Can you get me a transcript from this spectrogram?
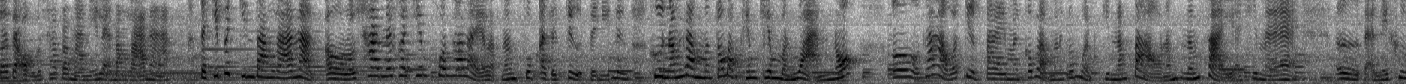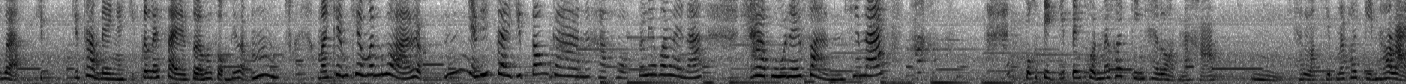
ก็จะออกรสชาติประมาณนี้แหละบางร้านนะแต่กิ๊บไปกินบางร้านอะเออรสชาติไม่ค่อยเข้มข้นเท่าไหร่อะแบบน้ำซุปอาจจะจืดไปนิดนึงคือน้ำดำมันต้องแบบเค็มๆหวานๆเนาะเออถ้าหากว่าจืดไปมันก็แบบมันก็เหมือนกินน้ำเปล่าน้ำน้ำใสอะใช่ไหมเออ แต่อันนี้คือแบบกิ๊บกิ๊บทำเองไงกิ๊บก็เลยใส่ส่วนผสมที่แบบอืมมันเค็มๆหวานๆแบบอืมอย่างที่ใจกิ๊บต้องการนะคะเขาก็เรียกว่าอะไรนะ ชาบูในฝันใช่ไหมปกติกิ๊บเป็นคนไม่ค่อยกินแครอทนะคะ อืมแครอทกิบไม่ค่อยกินเท่าไหร่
